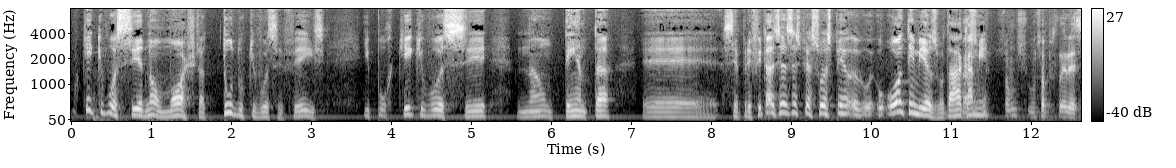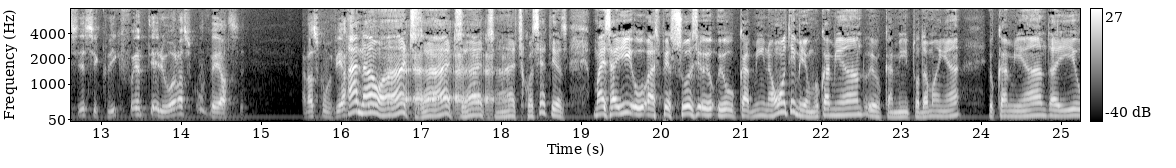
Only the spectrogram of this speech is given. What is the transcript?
por que, que você não mostra tudo o que você fez e por que, que você não tenta é, ser prefeito? Às vezes as pessoas. Per... Ontem mesmo, estava caminhando. Só, um segundo, só para esclarecer, esse clique foi anterior à nossa conversa. A nossa conversa. Ah, não, antes, antes, antes, antes, com certeza. Mas aí as pessoas, eu, eu caminho, ontem mesmo, eu caminhando, eu caminho toda manhã, eu caminhando, aí o,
